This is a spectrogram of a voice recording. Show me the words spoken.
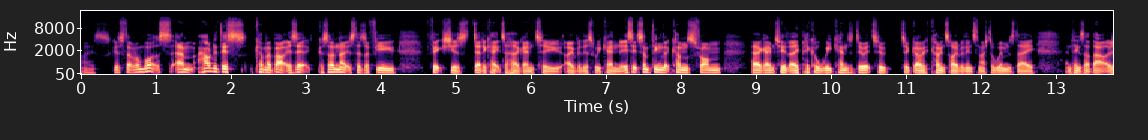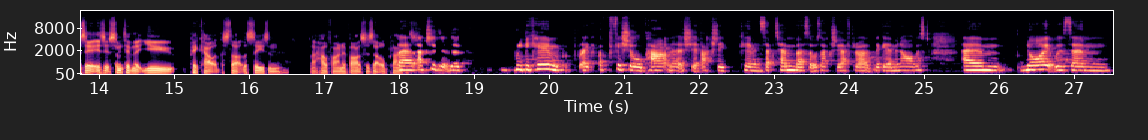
Nice, good stuff. And what's um, how did this come about? Is it because I noticed there's a few fixtures dedicated to her game two over this weekend? Is it something that comes from her game two that they pick a weekend to do it to to go coincide with International Women's Day and things like that? Or is it is it something that you pick out at the start of the season? Like how far in advance is that all planned? Well, actually, the, the we became like official partnership actually came in September, so it was actually after the game in August. Um, no, it was um,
